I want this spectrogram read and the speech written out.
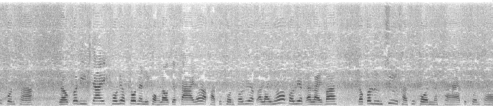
ทุกคนคะเราก็ดีใจเขาเรียกต้นอันนี้ของเราจะตายแล้วล่ะค่ะทุกคนเขาเรียกอะไรเนาะเขาเรียกอะไรบ้าง เราก็ลืมชื่อค่ะทุกคนนะคะ ทุกคนคะ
